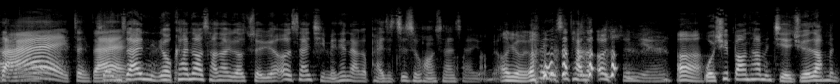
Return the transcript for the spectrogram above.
宅整宅整宅，你有看到常常有水源二三期每天拿个牌子支持黄珊珊有没有？哦有有，也是谈了二十年。嗯，我去帮他们解决，让他们。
